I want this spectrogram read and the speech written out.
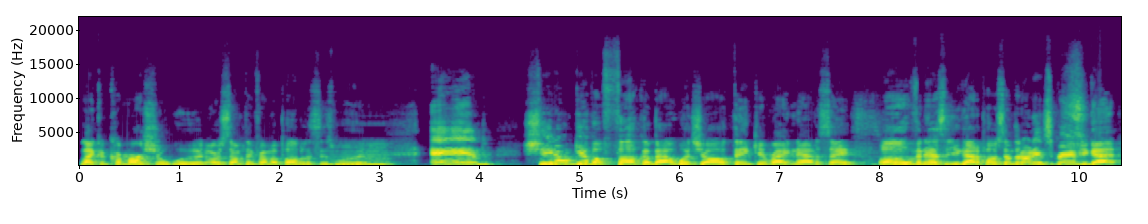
like a commercial would or something from a publicist would. Mm-hmm. And she don't give a fuck about what y'all thinking right now to say, oh, Vanessa, you got to post something on Instagram. You got,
